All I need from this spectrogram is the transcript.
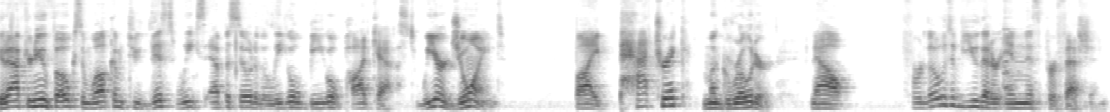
Good afternoon, folks, and welcome to this week's episode of the Legal Beagle podcast. We are joined by Patrick McGroder. Now, for those of you that are in this profession,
